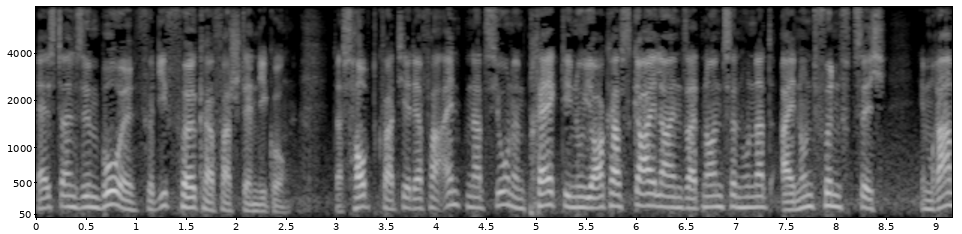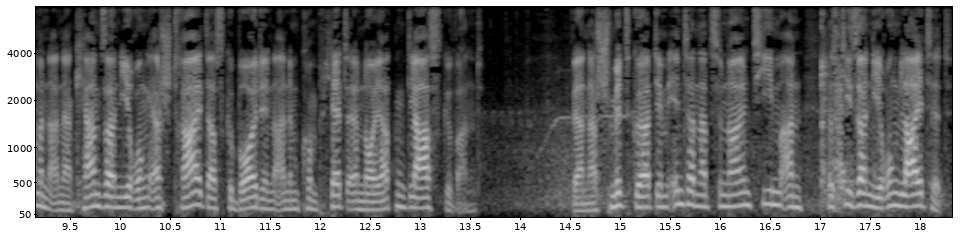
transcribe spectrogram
Er ist ein Symbol für die Völkerverständigung. Das Hauptquartier der Vereinten Nationen prägt die New Yorker Skyline seit 1951. Im Rahmen einer Kernsanierung erstrahlt das Gebäude in einem komplett erneuerten Glasgewand. Werner Schmidt gehört dem internationalen Team an, das die Sanierung leitet.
